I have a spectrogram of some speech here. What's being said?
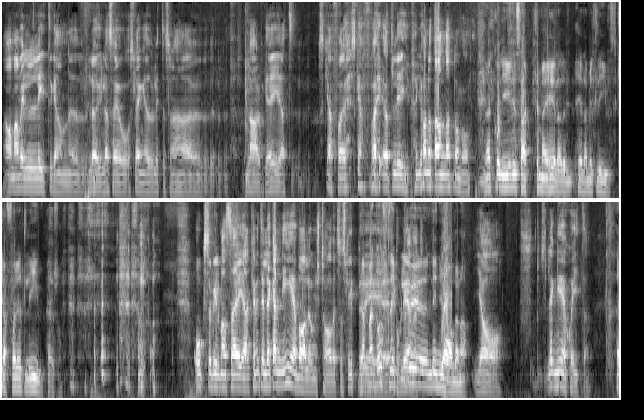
Ja, man vill lite grann eh, löjla sig och slänga ur lite sådana här eh, larvgrejer. Att skaffa, skaffa er ett liv. Gör något annat någon gång. Det har Collini sagt till mig hela, hela mitt liv. Skaffa dig ett liv Persson. Och så vill man säga, kan vi inte lägga ner bara lunchtravet så slipper Ja, vi men då slipper problemet. vi linjalerna. Ja, lägg ner skiten.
